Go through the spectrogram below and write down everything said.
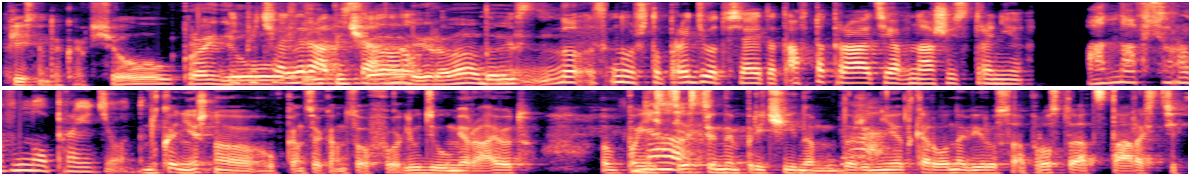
Песня такая, все пройдет, и печаль, и радость, печаль, да, но, и радость. Но, ну, что пройдет вся эта автократия в нашей стране, она все равно пройдет. Ну, конечно, в конце концов, люди умирают по да. естественным причинам, да. даже не от коронавируса, а просто от старости.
